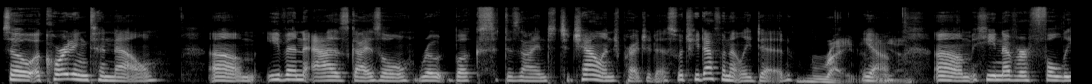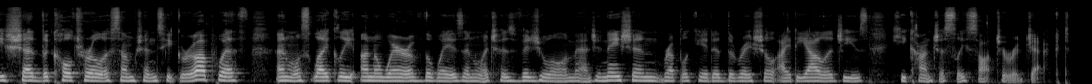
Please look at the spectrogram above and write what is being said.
so, according to Nel, um, even as Geisel wrote books designed to challenge prejudice, which he definitely did, right I mean, Yeah. um, he never fully shed the cultural assumptions he grew up with and was likely unaware of the ways in which his visual imagination replicated the racial ideologies he consciously sought to reject.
